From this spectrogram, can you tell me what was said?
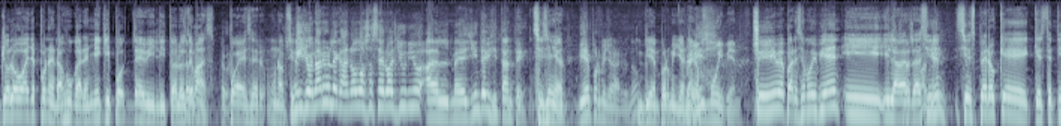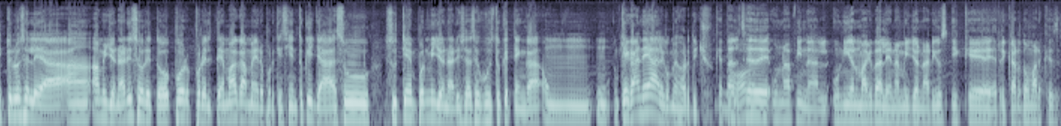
yo lo vaya a poner a jugar en mi equipo, debilito a los Seguro, demás. seguro. Puede ser una opción. Millonario le ganó 2 a 0 al Junior, al Medellín de visitante. Sí, señor. Bien por Millonarios, ¿no? Bien por Millonarios. muy bien. Sí, me parece muy bien y, y la verdad sí, bien. sí espero que, que este título se le da a, a Millonarios, sobre todo por, por el tema gamero, porque siento que ya su, su tiempo en Millonarios se hace justo que tenga un, un- que gane algo, mejor mejor dicho. ¿Qué tal No. se dé una final Unión Magdalena Millonarios y que Ricardo Márquez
